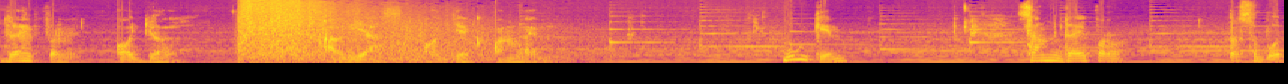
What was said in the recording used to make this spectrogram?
driver ojol alias ojek online. Mungkin sang driver tersebut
